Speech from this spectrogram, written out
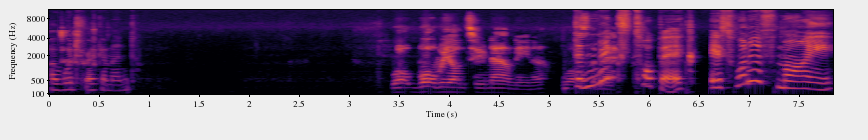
I would recommend. What what are we on to now, Nina? What's the next topic is one of my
